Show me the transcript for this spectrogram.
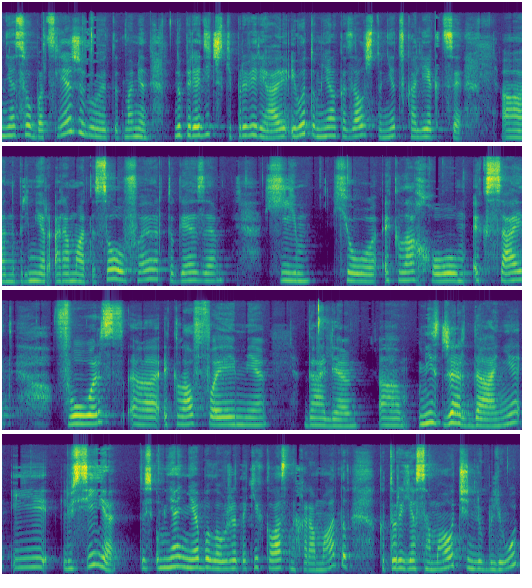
не особо отслеживаю этот момент но периодически проверяю. И вот у меня оказалось что нет в коллекции а, например ароматы So Fair Together Him Hyo Eclat Home Excite Force Eclat Femme далее мисс Джордани и Люсия. То есть у меня не было уже таких классных ароматов которые я сама очень люблю.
